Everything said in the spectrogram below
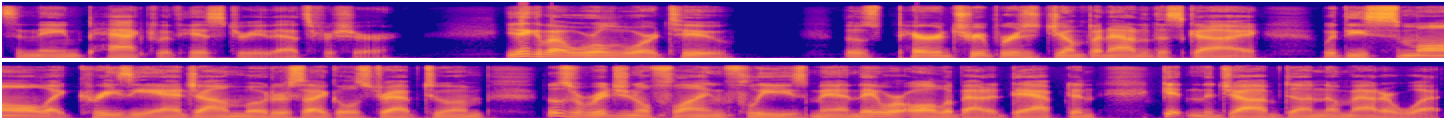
It's a name packed with history, that's for sure. You think about World War II, those paratroopers jumping out of the sky with these small, like crazy agile motorcycles strapped to them. Those original flying fleas, man, they were all about adapting, getting the job done no matter what.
